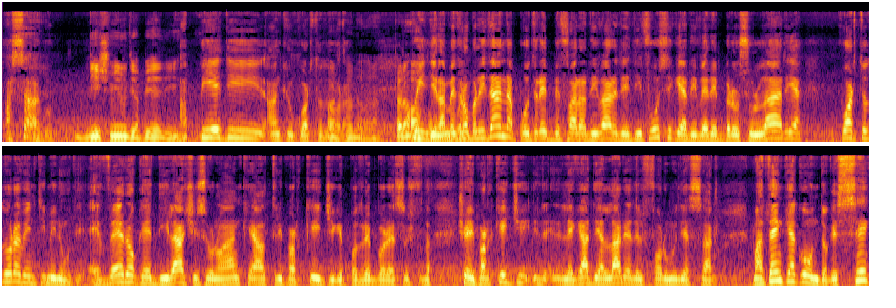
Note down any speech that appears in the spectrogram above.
A Sago. 10 minuti a piedi? A piedi anche un quarto d'ora. Quindi comunque... la metropolitana potrebbe far arrivare dei tifosi che arriverebbero sull'area un quarto d'ora 20 minuti. È vero che di là ci sono anche altri parcheggi che potrebbero essere sfruttati, cioè i parcheggi legati all'area del forum di Assago. Ma tenga conto che se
